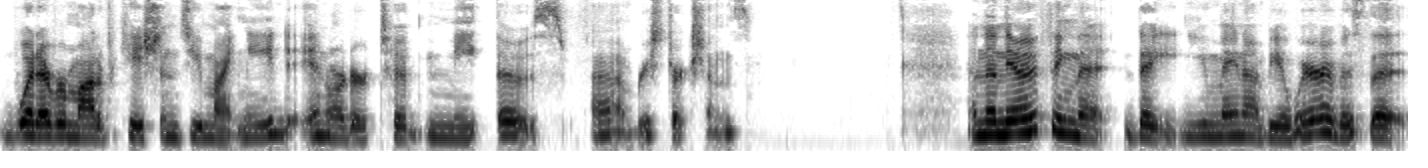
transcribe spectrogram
whatever modifications you might need in order to meet those uh, restrictions. And then the other thing that that you may not be aware of is that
